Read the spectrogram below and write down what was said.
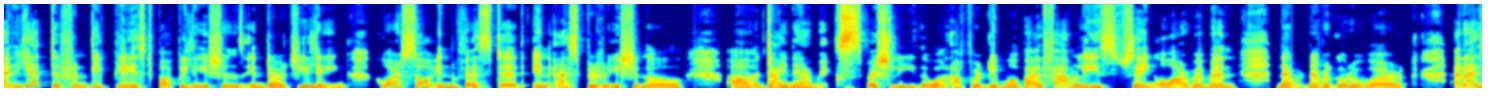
and yet differently placed populations in Darjeeling who are so invested in aspirational uh, dynamics, especially the upwardly mobile families saying, "Oh, our women never never go to work," and I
